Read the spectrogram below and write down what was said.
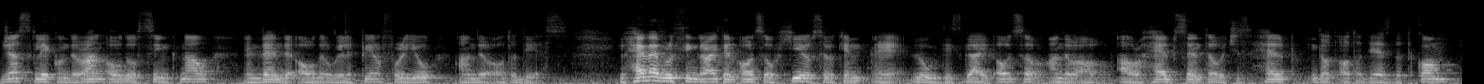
just click on the run order sync now and then the order will appear for you under AutoDS. You have everything right and also here, so you can uh, look this guide also under our, our help center, which is help.autods.com.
